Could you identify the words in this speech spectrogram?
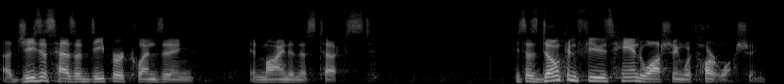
Uh, Jesus has a deeper cleansing in mind in this text. He says, Don't confuse hand washing with heart washing.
